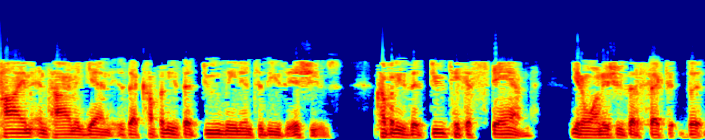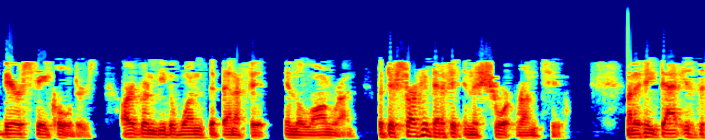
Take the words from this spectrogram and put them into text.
time and time again is that companies that do lean into these issues, companies that do take a stand, you know, on issues that affect the, their stakeholders are going to be the ones that benefit in the long run. But they're starting to benefit in the short run too. And I think that is the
